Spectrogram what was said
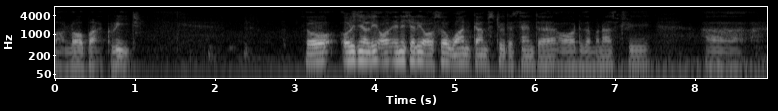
or lobha, greed. So originally or initially also one comes to the center or to the monastery, uh,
